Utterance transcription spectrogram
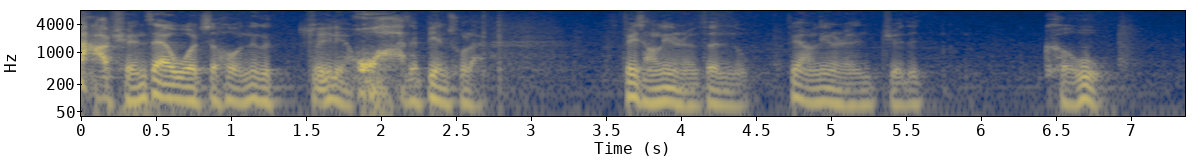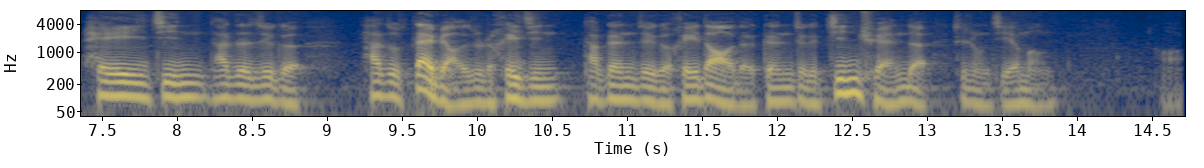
大权在握之后，那个嘴脸哗的变出来。非常令人愤怒，非常令人觉得可恶。黑金，他的这个，它就代表的就是黑金，它跟这个黑道的、跟这个金权的这种结盟，啊，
